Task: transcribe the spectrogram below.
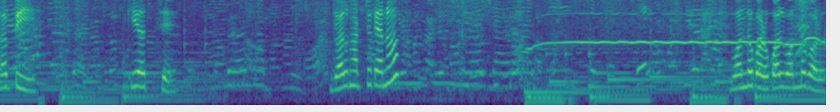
বাপি কি হচ্ছে? জল ঘাঁটছো কেন? বন্ধ করো, কল বন্ধ করো।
